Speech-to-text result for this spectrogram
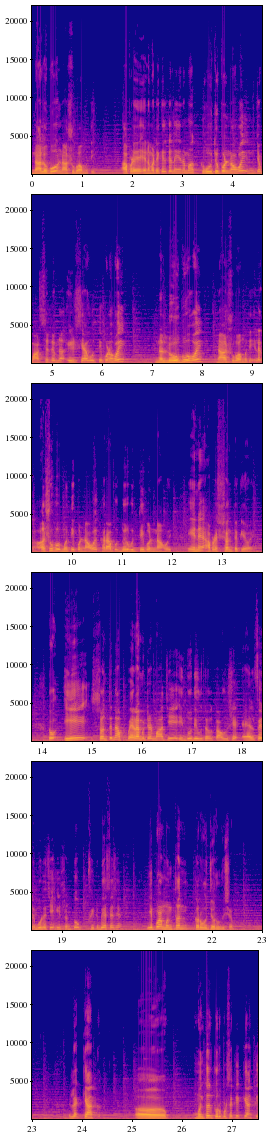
ના લોભો, ના શુભામતી. આપણે એના માટે કહીએ કે એનામાં ક્રોધ પણ ન હોય નીચે ચ માશ્ચર્યમ ઈર્ષ્યાવૃત્તિ પણ હોય, ન લોભ હોય, ના શુભામતી એટલે અશુભ મતિ પણ ના હોય, ખરાબ દુર્બુદ્ધિ પણ ના હોય. એને આપણે સંત કહેવાય. તો એ સંતના પેરામીટરમાં જે હિન્દુ દેવતાઓ વિશે એલ્ફેલ બોલે છે, એ સંતો ફિટ બેસે છે. એ પણ મંથન કરવું જરૂરી છે. એટલે ક્યાંક મંથન કરવું પડશે કે ક્યાંક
